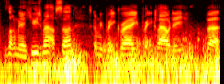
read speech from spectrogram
There's not going to be a huge amount of sun. It's going to be pretty grey, pretty cloudy, but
